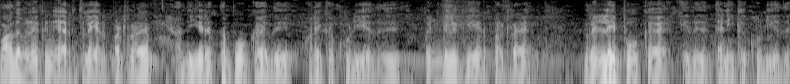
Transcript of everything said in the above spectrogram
மாதவிலக்கு நேரத்தில் ஏற்படுற அதிக இரத்தப்போக்கை இது குறைக்கக்கூடியது. பெண்களுக்கு ஏற்படுற வெள்ளைப்போக்கை இது தணிக்கக்கூடியது.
